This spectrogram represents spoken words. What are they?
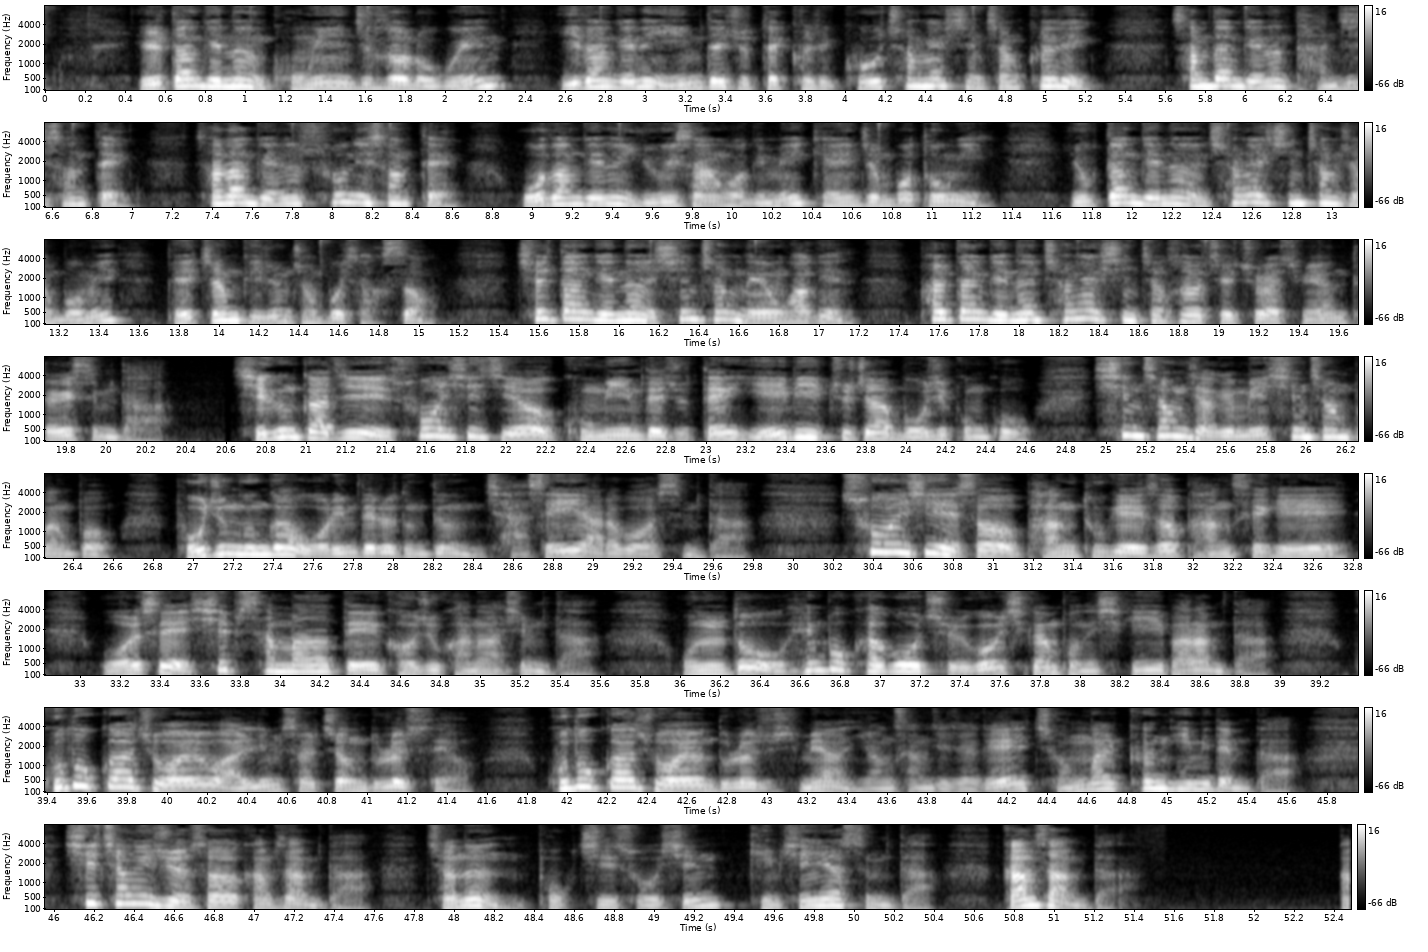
1단계는 공인인증서 로그인, 2단계는 임대주택 클릭 후 청약 신청 클릭, 3단계는 단지 선택, 4단계는 순위 선택, 5단계는 유의사항 확인 및 개인정보 동의, 6단계는 청약 신청 정보 및 배점 기준 정보 작성, 7단계는 신청 내용 확인, 8단계는 청약 신청서 제출하시면 되겠습니다. 지금까지 수원시 지역 국민임대주택 예비 입주자 모집 공고, 신청 자격 및 신청 방법, 보증금과 월임대료 등등 자세히 알아보았습니다. 수원시에서 방 2개에서 방 3개에 월세 13만원대에 거주 가능하십니다. 오늘도 행복하고 즐거운 시간 보내시기 바랍니다. 구독과 좋아요, 알림 설정 눌러주세요. 구독과 좋아요 눌러주시면 영상 제작에 정말 큰 힘이 됩니다. 시청해주셔서 감사합니다. 저는 복지수호신 김신이었습니다. 감사합니다.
